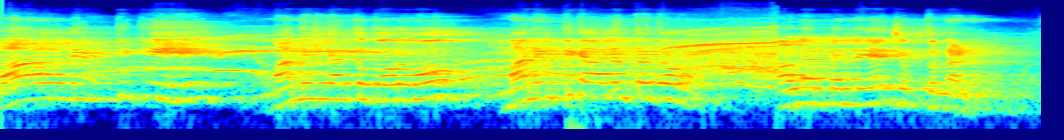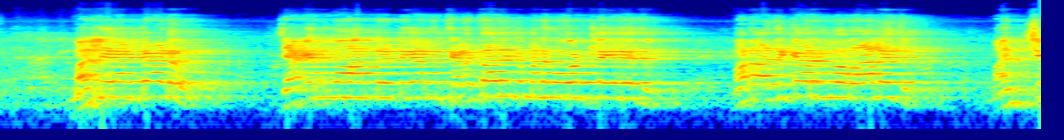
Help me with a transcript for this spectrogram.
వాళ్ళ ఇంటికి మన ఇల్లు ఎంత దూరమో మన ఇంటికి వాళ్ళంత దూరం? వాళ్ళ ఎమ్మెల్యే చెప్తున్నాడు. మళ్ళీ అంటాడు జగన్మోహన్ రెడ్డి గారిని తిడతానికి మనకు ఓట్లేదు మనం అధికారంలో రాలేదు. మంచి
